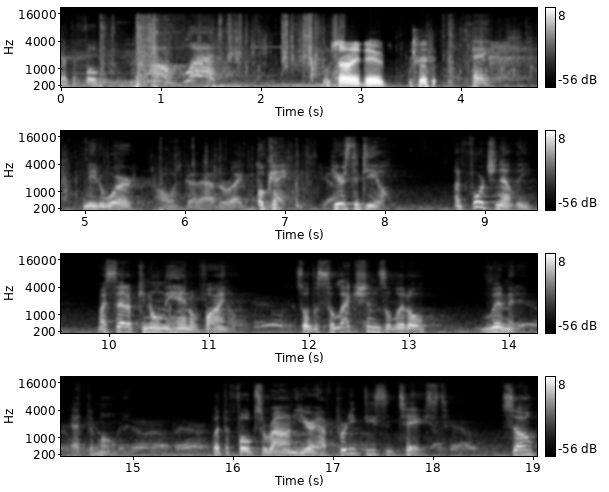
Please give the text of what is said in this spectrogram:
But the folks. Oh, what? I'm sorry, dude. Hey, need a word. Always gotta have the right. Okay, here's the deal. Unfortunately, my setup can only handle vinyl, so the selection's a little limited at the moment. But the folks around here have pretty decent taste. So,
